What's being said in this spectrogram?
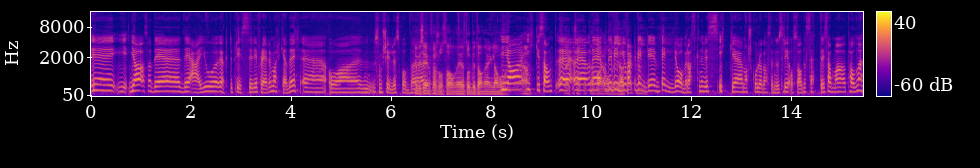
Eh, ja, altså det, det, er jo økte priser i flere markeder. Eh, og som skyldes både Vi ser inflasjonstallene i Storbritannia og England. Ja, ja. ikke sant. Det sant eh, og, det, og det ville jo vært veldig, veldig overraskende hvis ikke norsk olje- og gassindustri også hadde sett de samme tallene.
